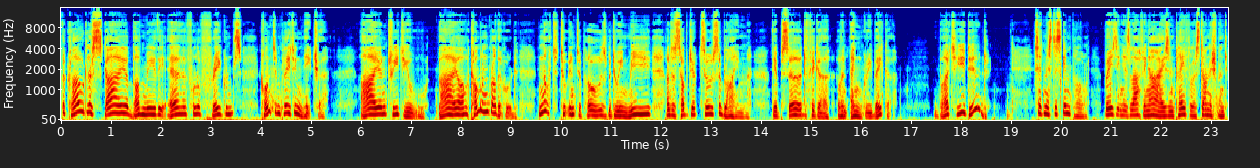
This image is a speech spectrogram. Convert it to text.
the cloudless sky above me, the air full of fragrance, contemplating nature. I entreat you, by our common brotherhood, not to interpose between me and a subject so sublime, the absurd figure of an angry baker. But he did," said Mr. Skimpole, raising his laughing eyes in playful astonishment.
